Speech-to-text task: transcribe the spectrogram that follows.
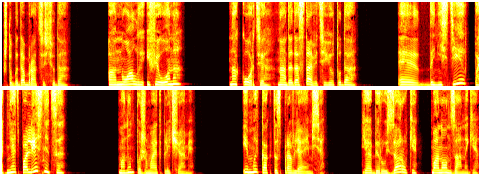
чтобы добраться сюда. А Нуалы и Фиона?» «На корте. Надо доставить ее туда. Э, донести? Поднять по лестнице?» Манон пожимает плечами. «И мы как-то справляемся. Я берусь за руки, Манон за ноги.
